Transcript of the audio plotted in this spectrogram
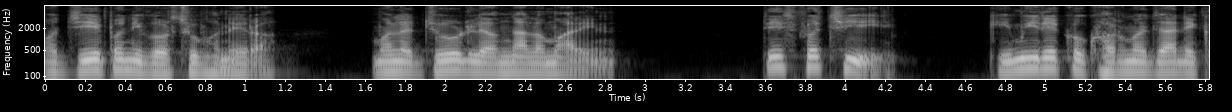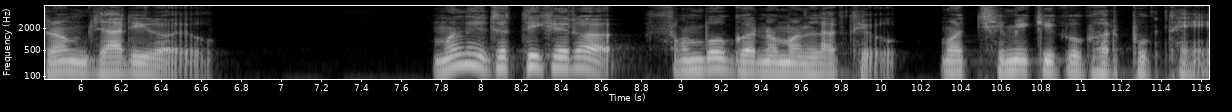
म जे पनि गर्छु भनेर मलाई जोडले अँगालो मारिन्। त्यसपछि घिमिरेको घरमा जाने क्रम जारी रह्यो। मलाई जतिखेर सम्भोग गर्न मन लाग्थ्यो म छिमेकीको घर पुग्थेँ।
